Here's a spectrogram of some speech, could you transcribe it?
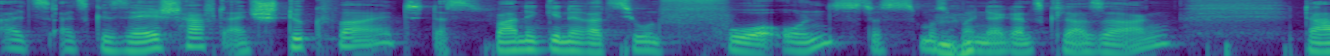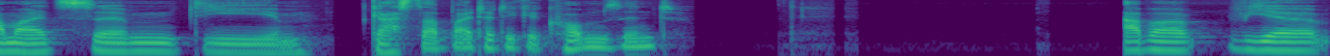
als, als Gesellschaft ein Stück weit, das war eine Generation vor uns, das muss mhm. man ja ganz klar sagen. Damals ähm, die Gastarbeiter, die gekommen sind. Aber wir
